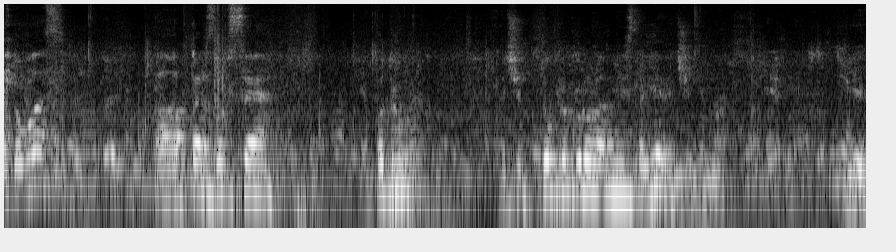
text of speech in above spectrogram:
звертаюся до вас. А, перш за все, по-друге, до прокурора міста є він чи немає? Є.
